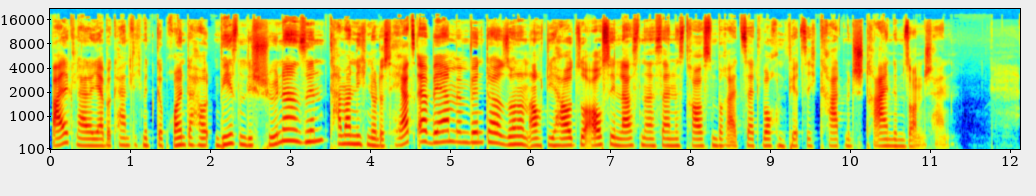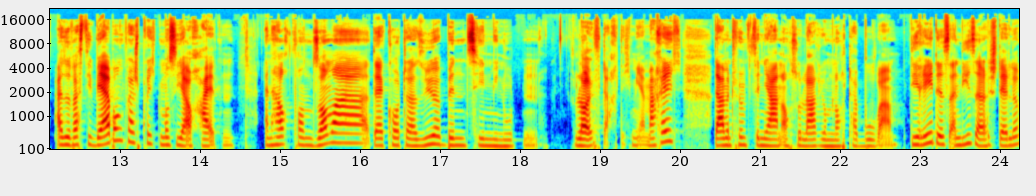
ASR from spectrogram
Ballkleider ja bekanntlich mit gebräunter Haut wesentlich schöner sind, kann man nicht nur das Herz erwärmen im Winter, sondern auch die Haut so aussehen lassen, als seien es draußen bereits seit Wochen 40 Grad mit strahlendem Sonnenschein. Also was die Werbung verspricht, muss sie ja auch halten. Ein Hauch von Sommer der Côte d'Azur binnen 10 Minuten. Läuft, dachte ich mir, mache ich, da mit 15 Jahren auch Solarium noch tabu war. Die Rede ist an dieser Stelle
